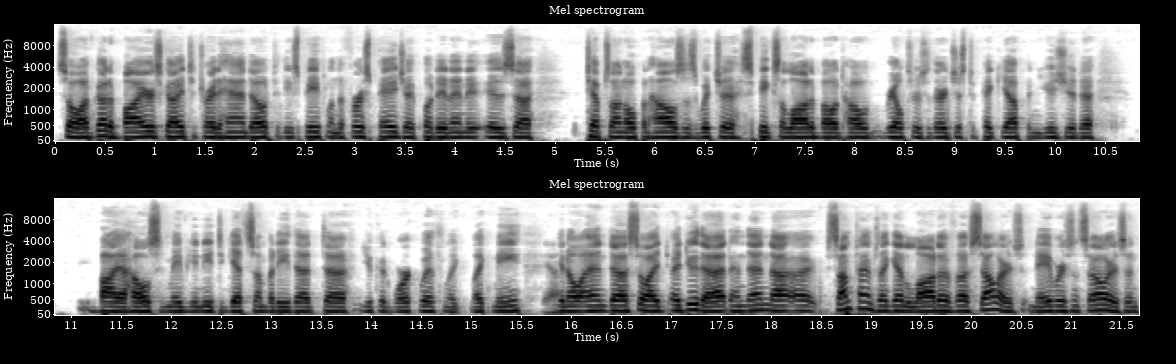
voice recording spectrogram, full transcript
So I've got a buyer's guide to try to hand out to these people. And the first page I put it in is uh, tips on open houses, which uh, speaks a lot about how realtors are there just to pick you up and use you to buy a house. And maybe you need to get somebody that uh, you could work with, like like me, Yeah. you know. And uh, so I, I do that. And then uh, I, sometimes I get a lot of uh, sellers, neighbors and sellers, and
